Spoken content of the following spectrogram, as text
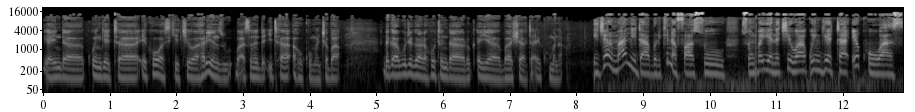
yayin da ƙungiyar ta ECOWAS ke cewa har yanzu ba a sanar da ita a hukumance ba. Daga Abuja ga rahoton da Rukayya Basha ta aiko mana. Nijar Mali da Burkina Faso sun bayyana cewa ƙungiyar ta ECOWAS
